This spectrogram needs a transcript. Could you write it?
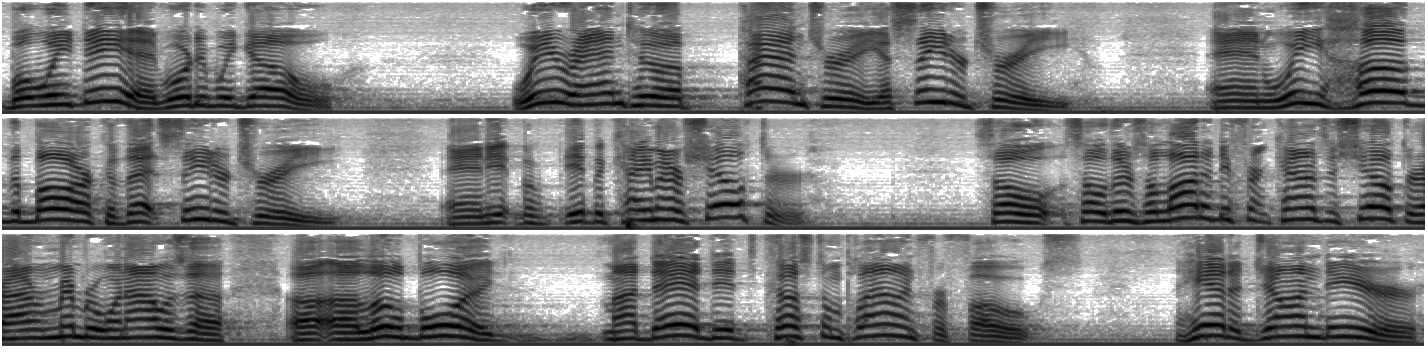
but we did. Where did we go? We ran to a pine tree, a cedar tree, and we hugged the bark of that cedar tree and it, it became our shelter. So, so there's a lot of different kinds of shelter. I remember when I was a, a, a little boy, my dad did custom plowing for folks. He had a John Deere,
